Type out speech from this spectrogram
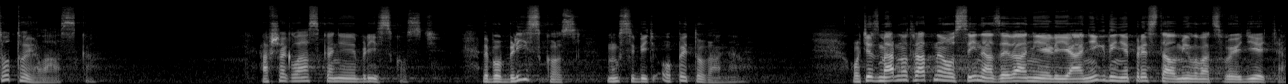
Toto je láska. Avšak láska nie je blízkosť, lebo blízkosť musí byť opetovaná. Otec marnotratného syna z Evanielia nikdy neprestal milovať svoje dieťa.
